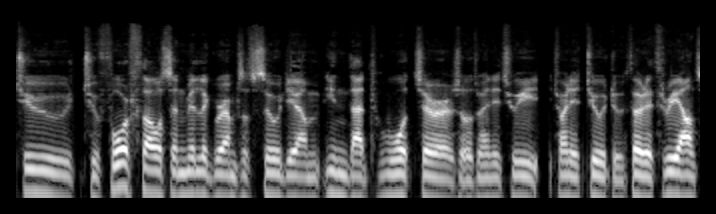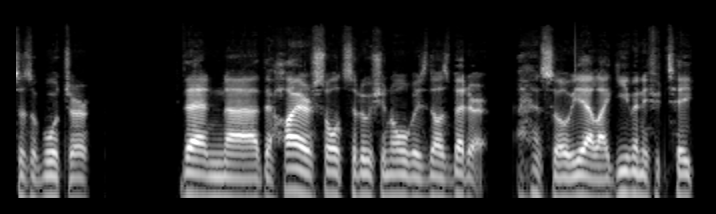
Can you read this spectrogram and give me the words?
two to 4,000 milligrams of sodium in that water, so 22, 22 to 33 ounces of water, then uh, the higher salt solution always does better. So yeah, like even if you take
